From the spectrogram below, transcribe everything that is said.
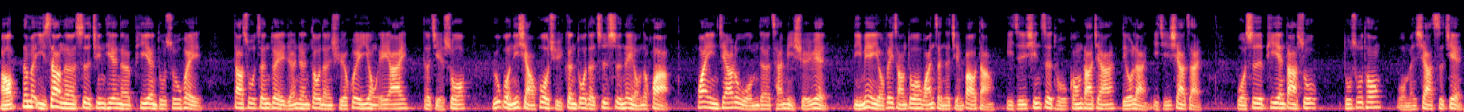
好，那么以上呢是今天呢 PM 读书会大叔针对人人都能学会用 AI 的解说。如果你想获取更多的知识内容的话，欢迎加入我们的产品学院，里面有非常多完整的简报档以及心智图供大家浏览以及下载。我是 PM 大叔，读书通，我们下次见。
